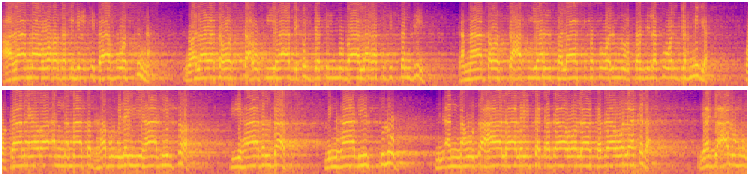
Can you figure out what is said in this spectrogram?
على ما ورد به الكتاب والسنة ولا يتوسع فيها بحجة المبالغة في التنزيه كما توسع فيها الفلاسفة والمعتزلة والجهمية. وكان يرى أن ما تذهب إليه هذه الفرق في هذا الباب من هذه السلوك. من أنه تعالى ليس كذا ولا كذا ولا كذا. يجعله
